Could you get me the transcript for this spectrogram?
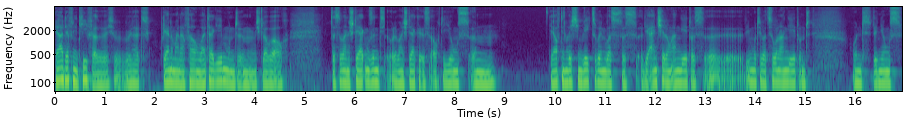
Ja, definitiv. Also ich will halt gerne meine Erfahrung weitergeben und ähm, ich glaube auch, dass meine Stärken sind oder meine Stärke ist auch die Jungs ähm, ja, auf den richtigen Weg zu bringen, was das, die Einstellung angeht, was äh, die Motivation angeht und, und den Jungs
